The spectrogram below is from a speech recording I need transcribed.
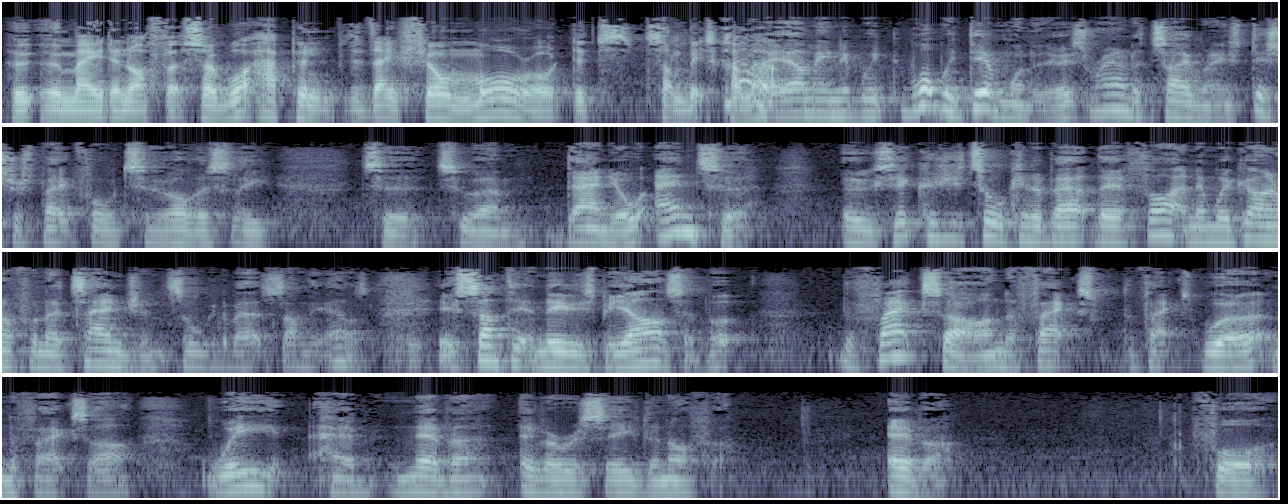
who, who made an offer. So what happened? Did they film more, or did some bits come no, out? I mean, we, what we didn't want to do is round the table, and it's disrespectful to obviously to to um, Daniel and to Usyk because you're talking about their fight, and then we're going off on a tangent talking about something else. It's something that needed to be answered, but the facts are, and the facts the facts were, and the facts are, we have never ever received an offer, ever, for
